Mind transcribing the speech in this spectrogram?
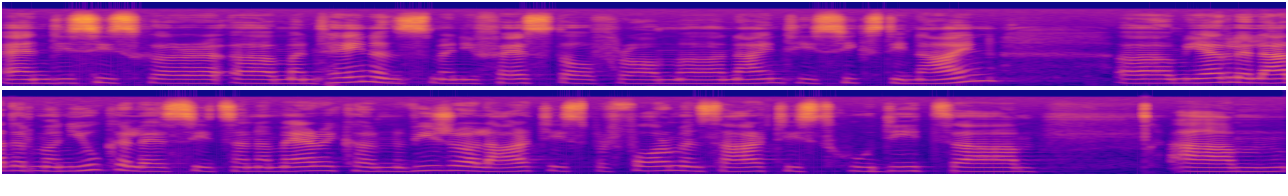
and this is her uh, maintenance manifesto from 1969. Mierle Laderman Ukeles, it's an American visual artist, performance artist who did um, um,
